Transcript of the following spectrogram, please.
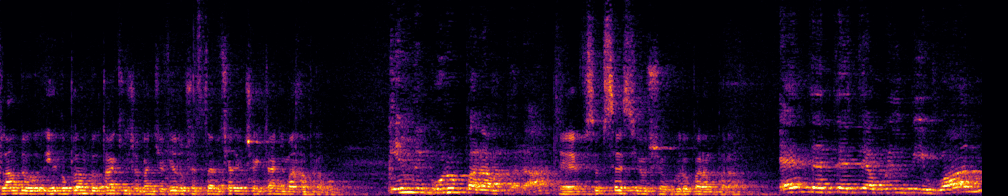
plan był, jego plan był taki, że będzie wielu przedstawicieli Chaitanya Mahaprabhu in the Guru Parampara e, w sukcesji uczniów Guru Parampara. and that, that there will be one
